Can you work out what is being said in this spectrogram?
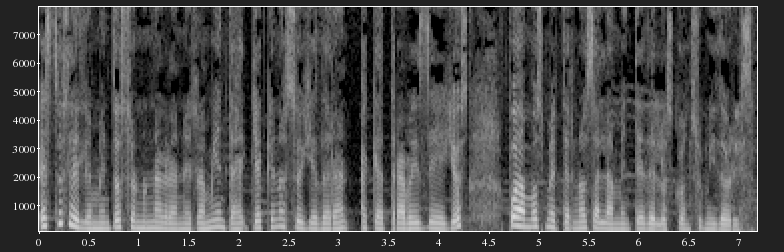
Estos elementos son una gran herramienta ya que nos ayudarán a que a través de ellos podamos meternos a la mente de los consumidores.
